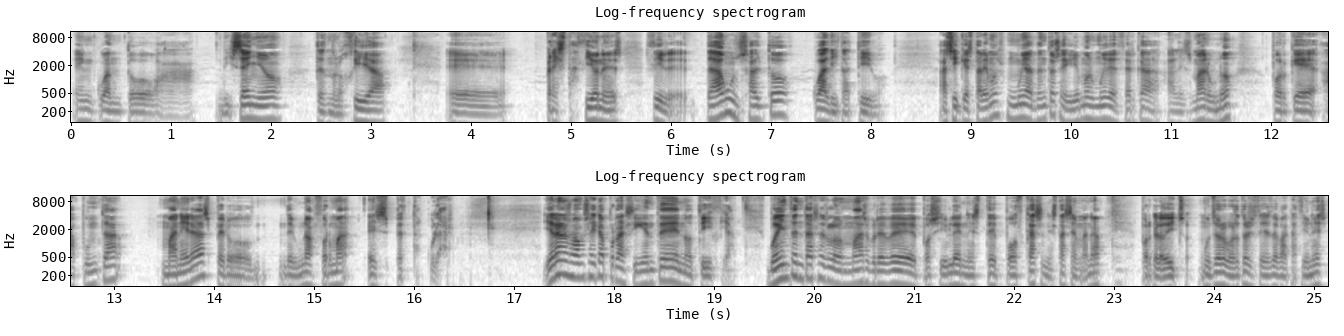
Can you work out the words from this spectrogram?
en cuanto a diseño, tecnología, eh, prestaciones, es decir, da un salto cualitativo. Así que estaremos muy atentos, seguiremos muy de cerca al Smart 1 porque apunta maneras, pero de una forma espectacular. Y ahora nos vamos a ir a por la siguiente noticia. Voy a intentar ser lo más breve posible en este podcast, en esta semana, porque lo he dicho, muchos de vosotros estáis de vacaciones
